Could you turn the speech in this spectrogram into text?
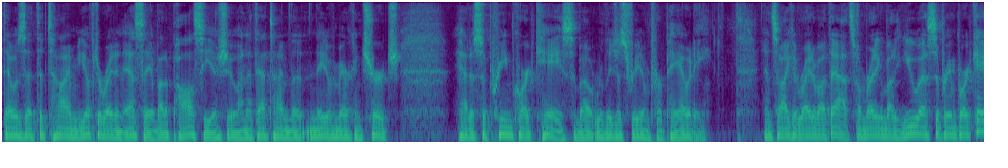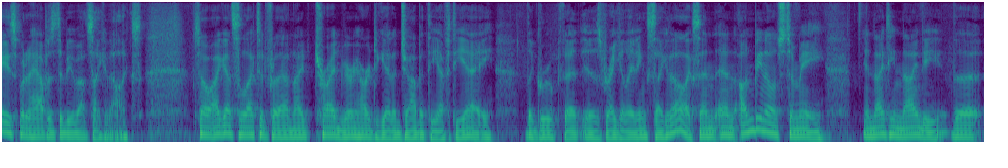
That was at the time you have to write an essay about a policy issue, and at that time the Native American Church had a Supreme Court case about religious freedom for peyote. And so I could write about that. So I'm writing about a U.S. Supreme Court case, but it happens to be about psychedelics. So I got selected for that, and I tried very hard to get a job at the FDA, the group that is regulating psychedelics. And and unbeknownst to me, in 1990, the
